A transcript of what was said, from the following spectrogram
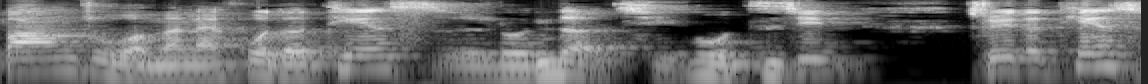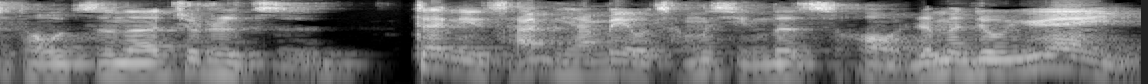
帮助我们来获得天使轮的起步资金。所谓的天使投资呢，就是指在你产品还没有成型的时候，人们就愿意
